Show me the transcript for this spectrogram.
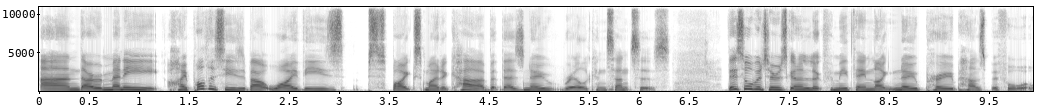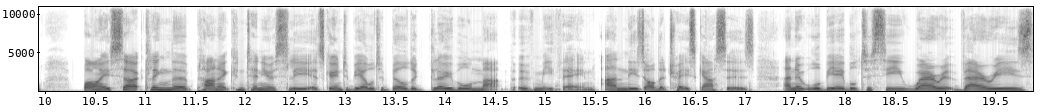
And there are many hypotheses about why these spikes might occur, but there's no real consensus. This orbiter is going to look for methane like no probe has before, by circling the planet continuously, it's going to be able to build a global map of methane and these other trace gases, and it will be able to see where it varies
